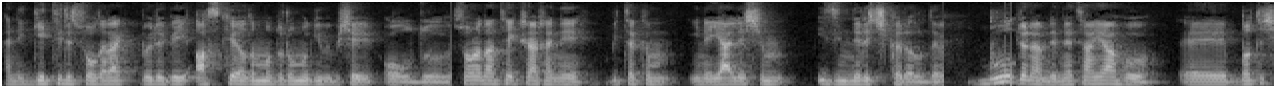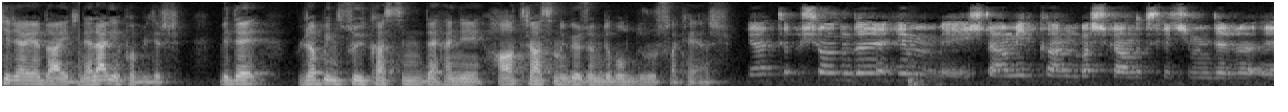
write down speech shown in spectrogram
hani getirisi olarak böyle bir askıya alınma durumu gibi bir şey oldu. Sonradan tekrar hani bir takım yine yerleşim izinleri çıkarıldı. Bu dönemde Netanyahu e, Batı Şeria'ya dair neler yapabilir? Ve de Rabin suikastini de hani hatırasını göz önünde bulundurursak eğer. Yani tabii şu anda hem e, işte Amerikan başkanlık seçiminde e,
